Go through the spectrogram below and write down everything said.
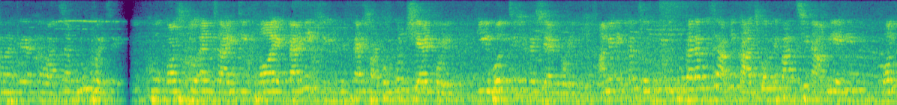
আমাদের একটা হোয়াটসঅ্যাপ গ্রুপ হয়েছে খুব কষ্ট অ্যাংজাইটি ভয় প্যানিক সেই গ্রুপটায় সর্বক্ষণ শেয়ার করি। কি হচ্ছে সেটা শেয়ার করি। আমি দেখলাম চৈতন্য দুপুরবেলা বলছে, আমি কাজ করতে পারছি না, আমি এডিট বন্ধ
